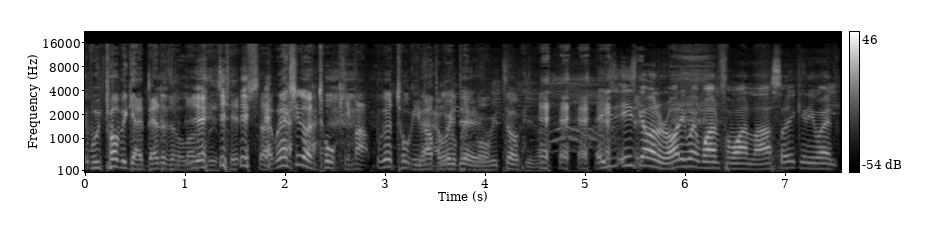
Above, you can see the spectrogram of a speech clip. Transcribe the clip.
We probably go better than a lot of his tips. So we actually got to talk him up. We've got to talk him No, up a little do. bit more. We're talking. he's, he's going all right. He went one for one last week, and he went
